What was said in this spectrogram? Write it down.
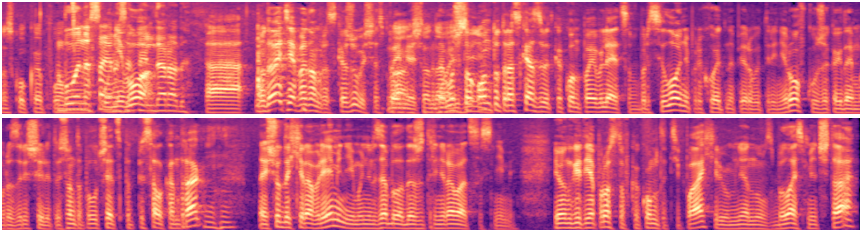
насколько я помню. Буэнос-Айрес, это Эльдорадо. А, ну, давайте я потом расскажу, вы сейчас Да, поймете. всё, потому давай, что извини. он тут рассказывает, как он появляется в Барселоне, приходит на первую тренировку, уже когда ему разрешили. То есть он-то, получается, подписал контракт, а еще до хера времени ему нельзя было даже тренироваться с ними. И он говорит, я просто в каком-то типа ахере, у меня, ну, сбылась мечта,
